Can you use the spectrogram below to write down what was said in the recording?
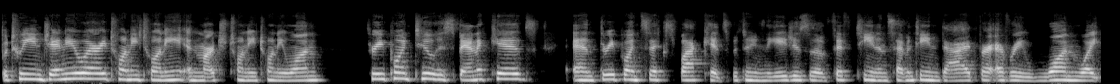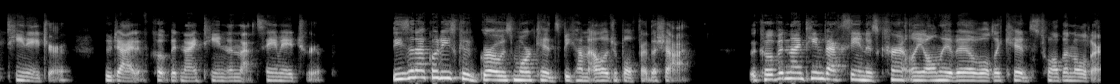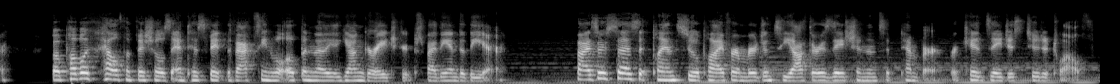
Between January 2020 and March 2021, 3.2 Hispanic kids and 3.6 Black kids between the ages of 15 and 17 died for every one white teenager who died of COVID 19 in that same age group. These inequities could grow as more kids become eligible for the shot. The COVID 19 vaccine is currently only available to kids 12 and older, but public health officials anticipate the vaccine will open the younger age groups by the end of the year. Pfizer says it plans to apply for emergency authorization in September for kids ages 2 to 12.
